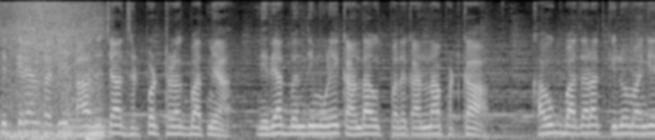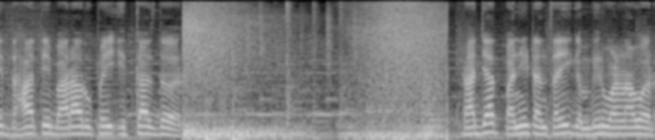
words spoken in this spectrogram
शेतकऱ्यांसाठी आजच्या झटपट ठळक बातम्या. निर्यात बंदीमुळे कांदा उत्पादकांना फटका. खाऊक बाजारात किलो मागे दहा ते बारा रुपये इतकाच दर. राज्यात पाणी टंचाई गंभीर वळणावर.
